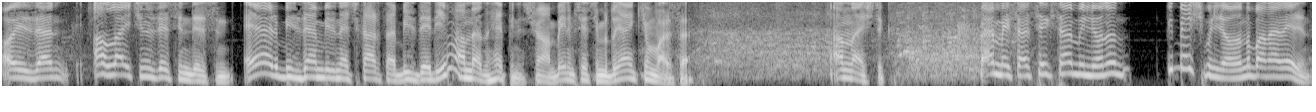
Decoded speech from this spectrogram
O yüzden Allah içinize sindirsin. Eğer bizden birine çıkarsa biz dediğim anladın hepiniz şu an benim sesimi duyan kim varsa. Anlaştık. Ben mesela 80 milyonun bir 5 milyonunu bana verin.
